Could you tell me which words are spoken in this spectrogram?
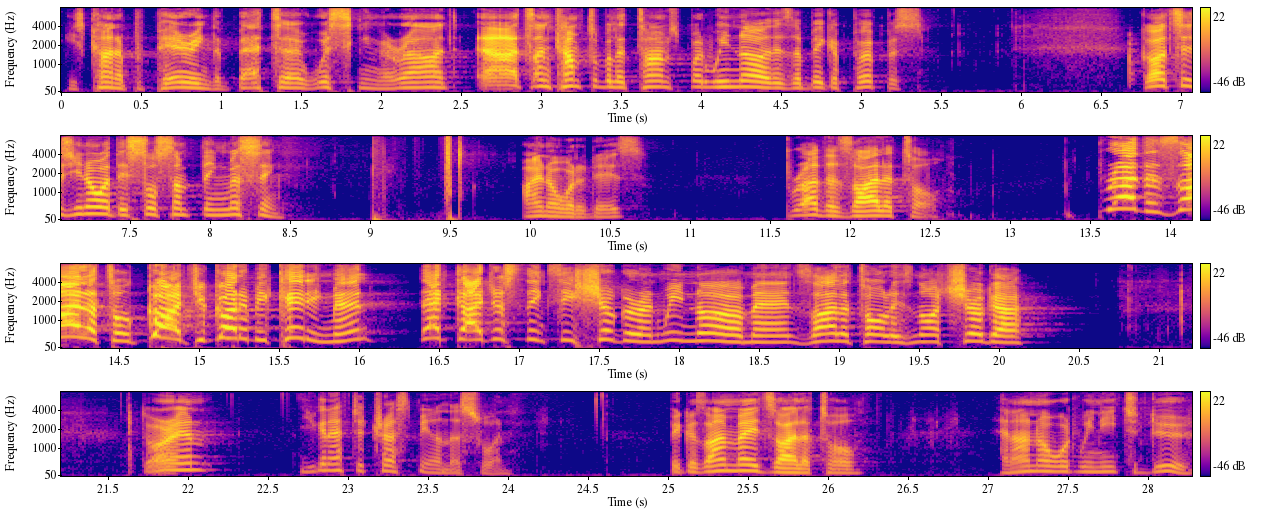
He's kind of preparing the batter, whisking around. Ah, it's uncomfortable at times, but we know there's a bigger purpose. God says, you know what? There's still something missing. I know what it is. Brother xylitol. Brother xylitol. God, you got to be kidding, man. That guy just thinks he's sugar, and we know, man, xylitol is not sugar. Dorian, you're going to have to trust me on this one because I made xylitol and I know what we need to do.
